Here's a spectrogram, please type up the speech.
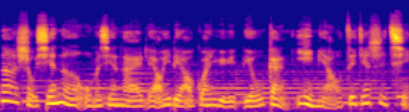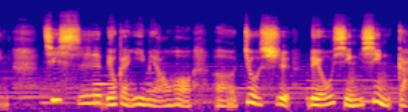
那首先呢，我们先来聊一聊关于流感疫苗这件事情。其实。流感疫苗哈，呃，就是流行性感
